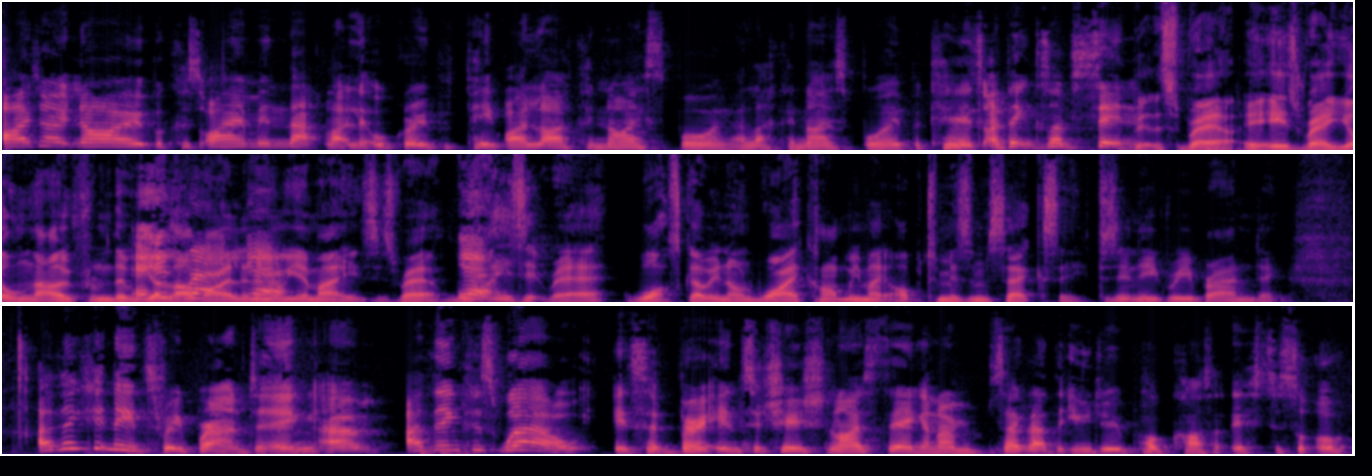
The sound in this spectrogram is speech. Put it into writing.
I don't know because I am in that like little group of people. I like a nice boy. I like a nice boy because I think because I've seen. But it's rare. It is rare. You'll know from the, your Love rare, Island yeah. and all your mates. It's rare. Why yeah. is it rare? What's going on? Why can't we make optimism sexy? Does it need rebranding? I think it needs rebranding. Um, I think as well, it's a very institutionalized thing, and I'm so glad that you do podcasts like this to sort of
